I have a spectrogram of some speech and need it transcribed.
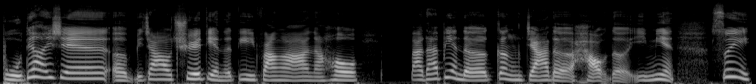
补掉一些呃比较缺点的地方啊，然后把它变得更加的好的一面。所以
